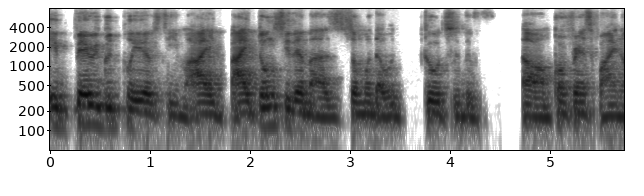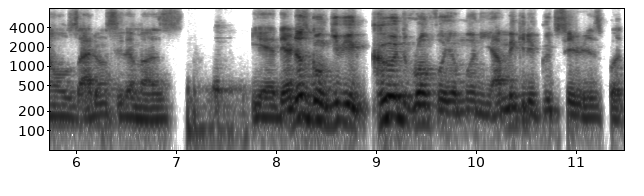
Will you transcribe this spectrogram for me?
a very good playoffs team. I I don't see them as someone that would go to the um, conference finals. I don't see them as yeah. They're just going to give you a good run for your money and make it a good series. But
